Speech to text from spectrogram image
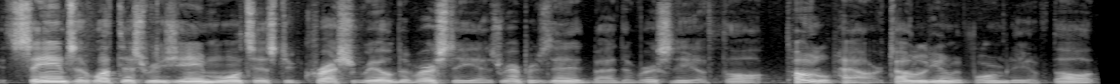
It seems that what this regime wants is to crush real diversity as represented by diversity of thought. Total power, total uniformity of thought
